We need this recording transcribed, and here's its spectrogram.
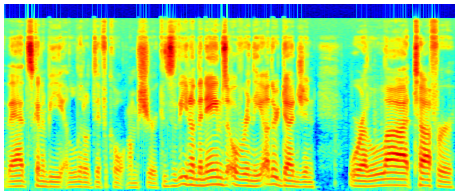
That's going to be a little difficult, I'm sure, because, you know, the names over in the other dungeon were a lot tougher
